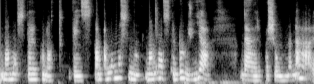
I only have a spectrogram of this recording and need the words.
man måste på något vis, man, man, måste, man måste börja där personen är.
